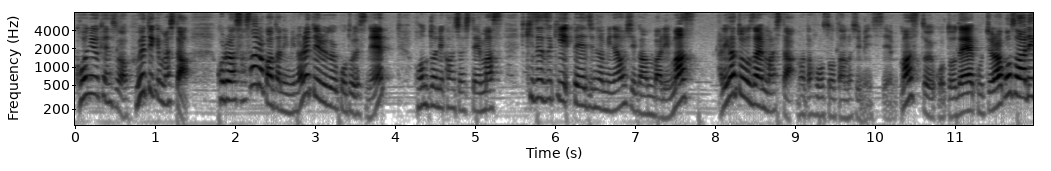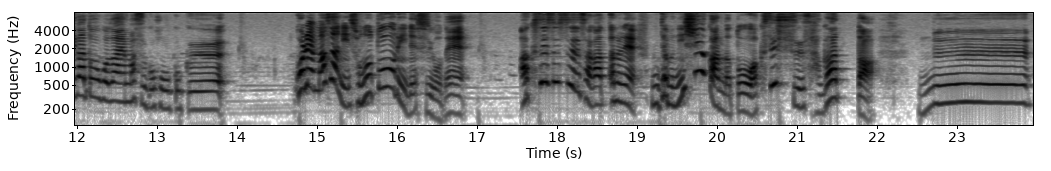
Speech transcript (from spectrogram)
購入件数は増えてきました。これは刺さる方に見られているということですね。本当に感謝しています。引き続きページの見直し頑張ります。ありがとうございました。また放送楽しみにしています。ということでこちらこそありがとうございます。ご報告。これまさにその通りですよね。アクセス数下がった。あのね多分2週間だとアクセス数下がった。ぬ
